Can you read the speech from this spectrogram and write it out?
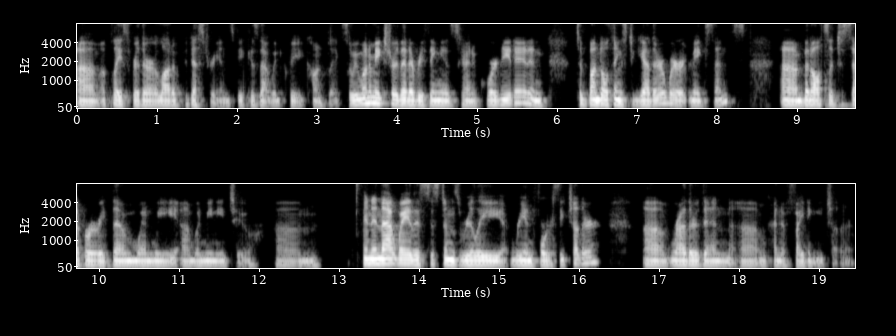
um, a place where there are a lot of pedestrians because that would create conflict. So we want to make sure that everything is kind of coordinated and to bundle things together where it makes sense um, but also to separate them when we um, when we need to. Um, and in that way, the systems really reinforce each other um, rather than um, kind of fighting each other.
